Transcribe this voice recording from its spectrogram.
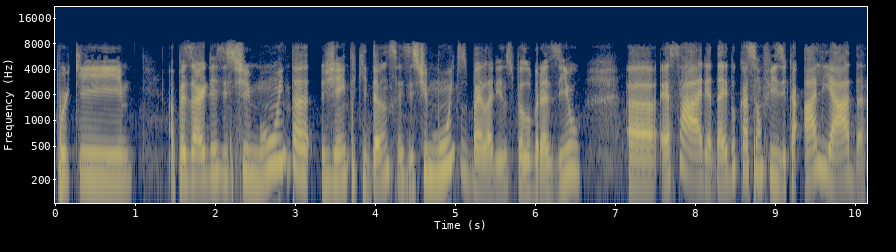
porque apesar de existir muita gente que dança, existir muitos bailarinos pelo Brasil, uh, essa área da educação física aliada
